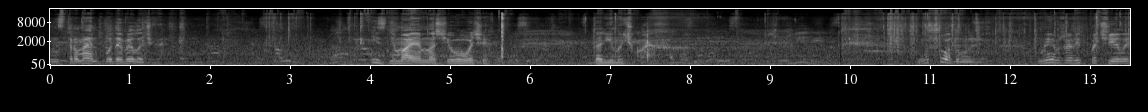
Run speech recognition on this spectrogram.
Інструмент буде вилочка. І знімаємо наші овочі в тарілочку. Ну що, друзі, ми вже відпочили.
